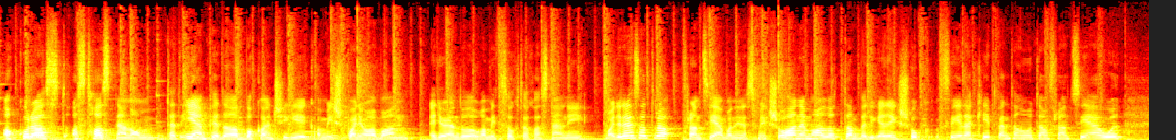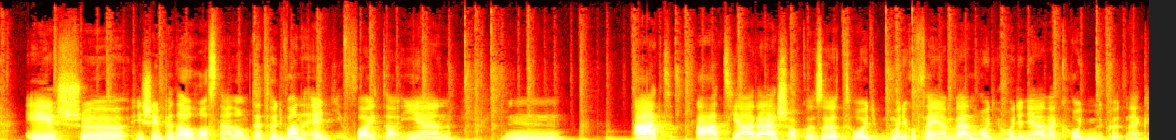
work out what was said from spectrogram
akkor azt, azt használom. Tehát ilyen például a bakancsigék, ami spanyolban egy olyan dolog, amit szoktak használni magyarázatra, franciában én ezt még soha nem hallottam, pedig elég sokféleképpen tanultam franciául, és, és én például használom. Tehát, hogy van egyfajta ilyen mm, át, átjárás a között, hogy mondjuk a fejemben, hogy, hogy a nyelvek hogy működnek.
